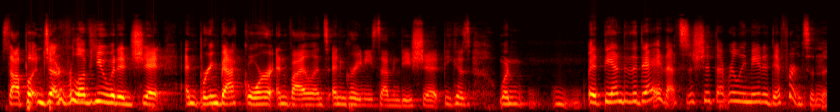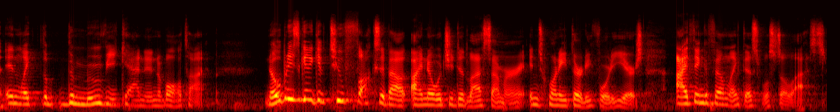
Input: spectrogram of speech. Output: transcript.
stop putting jennifer love hewitt in shit and bring back gore and violence and grainy 70s shit because when at the end of the day that's the shit that really made a difference in, in like the, the movie canon of all time Nobody's going to give two fucks about I Know What You Did Last Summer in 20, 30, 40 years. I think a film like this will still last.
